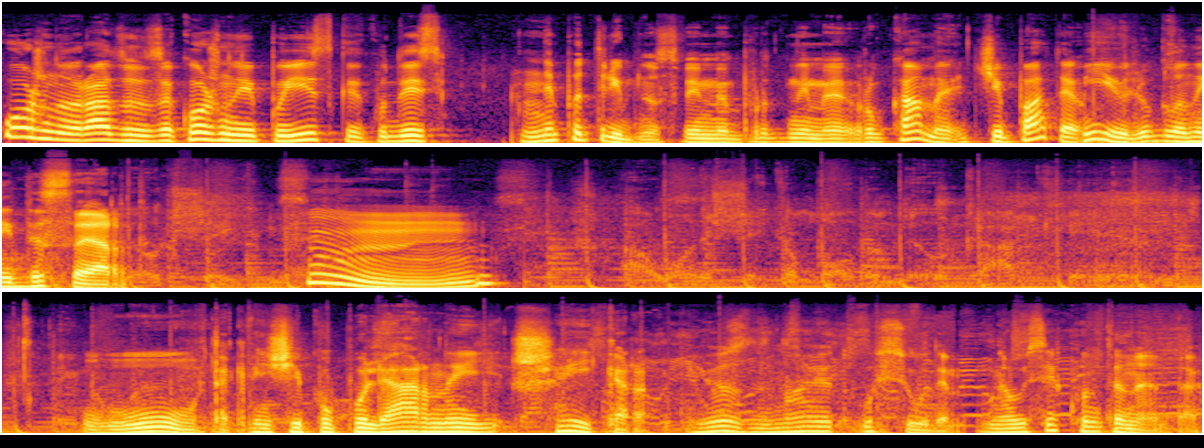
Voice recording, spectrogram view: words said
кожного разу за кожної поїздки кудись. Не потрібно своїми брудними руками чіпати мій улюблений десерт. Хм. У, так він ще й популярний шейкер. Його знають усюди, на усіх континентах.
